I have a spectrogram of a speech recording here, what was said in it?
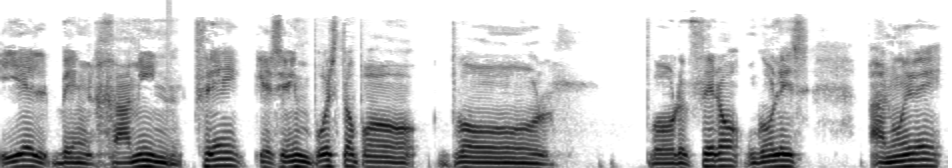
y el Benjamín C, que se ha impuesto por, por, por cero goles a nueve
